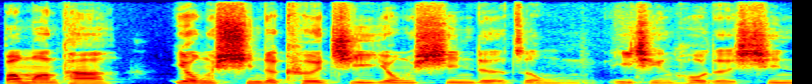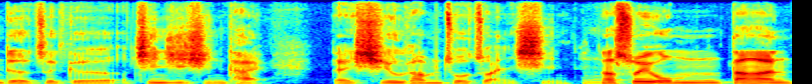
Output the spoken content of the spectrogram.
帮忙他用新的科技，用新的这种疫情后的新的这个经济形态。来协助他们做转型。那所以，我们当然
